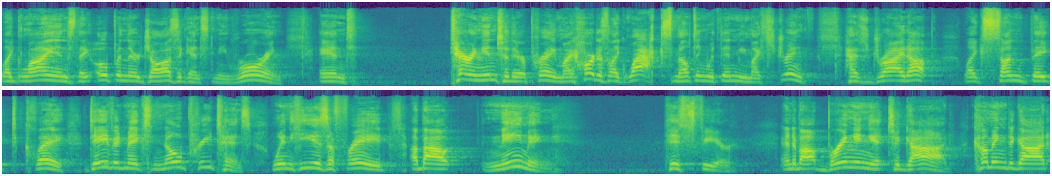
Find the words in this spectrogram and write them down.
Like lions, they open their jaws against me, roaring and tearing into their prey. My heart is like wax melting within me. My strength has dried up like sun baked clay. David makes no pretense when he is afraid about naming his fear and about bringing it to God, coming to God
